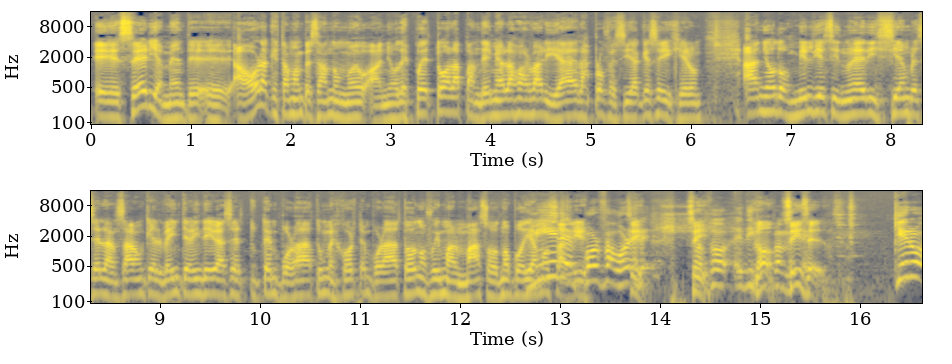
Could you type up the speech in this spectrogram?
eh, seriamente, eh, ahora que estamos empezando un nuevo año, después de toda la pandemia, las barbaridades, las profecías que se dijeron, año 2019, diciembre se lanzaron que el 2020 iba a ser tu temporada, tu mejor temporada, todos nos fuimos al mazo, no podíamos Miren, salir. por favor, sí, sí. quiero,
